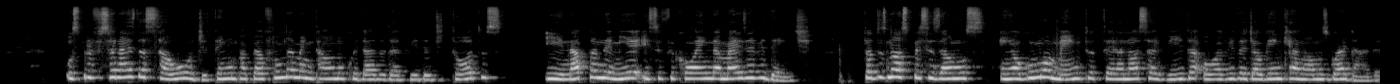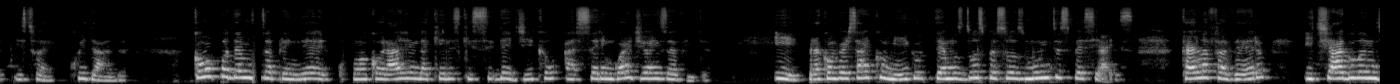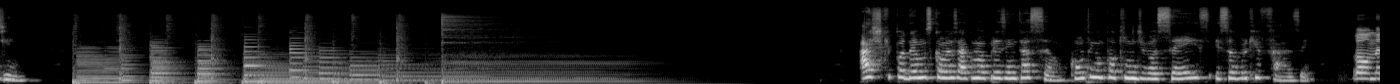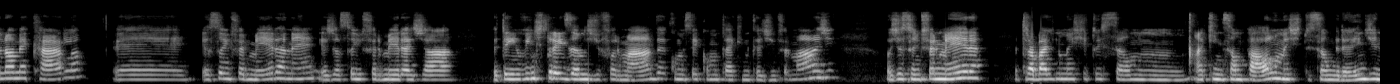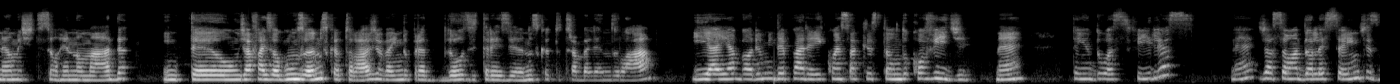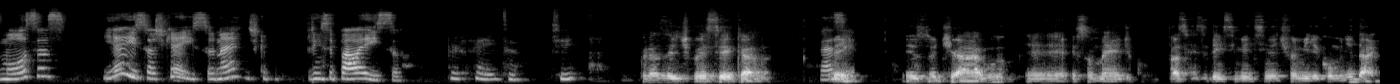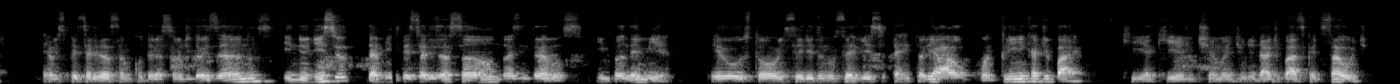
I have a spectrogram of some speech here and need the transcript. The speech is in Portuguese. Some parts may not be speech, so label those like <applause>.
Os profissionais da saúde têm um papel fundamental no cuidado da vida de todos e, na pandemia, isso ficou ainda mais evidente. Todos nós precisamos, em algum momento, ter a nossa vida ou a vida de alguém que amamos guardada, isso é, cuidada. Como podemos aprender com a coragem daqueles que se dedicam a serem guardiões da vida? E, para conversar comigo, temos duas pessoas muito especiais: Carla Favero e Tiago Landim. Acho que podemos começar com uma apresentação. Contem um pouquinho de vocês e sobre o que fazem. Bom, meu nome é Carla, é, eu sou enfermeira, né? Eu já sou enfermeira já. Eu tenho 23 anos de formada, comecei como técnica de enfermagem. Hoje eu sou enfermeira. Eu trabalho numa instituição aqui em São Paulo, uma instituição grande, né? Uma instituição renomada. Então, já faz alguns anos que eu tô lá, já vai indo para 12, 13 anos que eu tô trabalhando lá. E aí agora eu me deparei com essa questão do Covid, né? Tenho duas filhas, né? Já são adolescentes, moças. E é isso, acho que é isso, né? Acho que principal é isso. Perfeito. Ti? Prazer te conhecer, Carla. Prazer. Bem, eu sou Tiago, é, eu sou médico, faço residência em medicina de família e comunidade. É uma especialização com duração de dois anos e no início da minha especialização nós entramos em pandemia. Eu estou inserido no serviço territorial, uma clínica de bairro, que aqui a gente chama de unidade básica de saúde,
